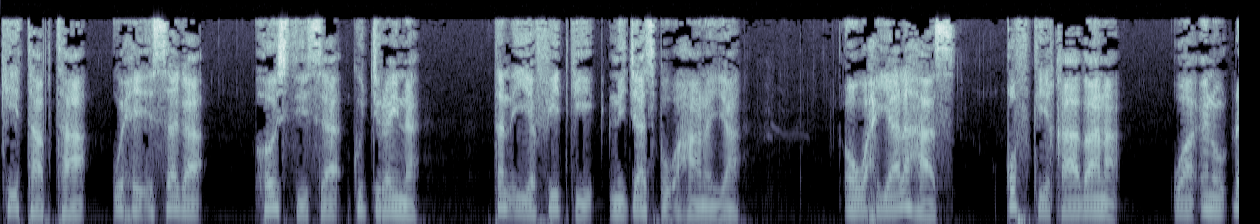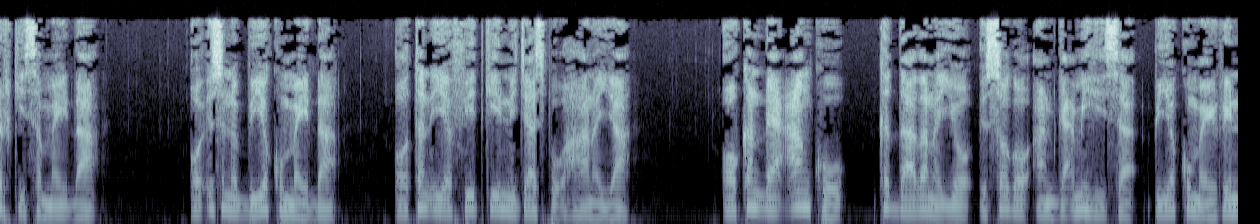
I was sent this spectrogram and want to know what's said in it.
kii taabtaa wixii isaga hoostiisa ku jirayna tan iyo fiidkii nijaas buu ahaanayaa. Oo waxyaalahaas qofkii qaadaana waa inuu dharkiisa maydhaa oo isna biyo ku maydhaa oo tan iyo fiidkii nijaas buu ahaanayaa. Oo kan dheecaanku ka daadanayo isagoo aan gacmihiisa biyo ku maydhin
